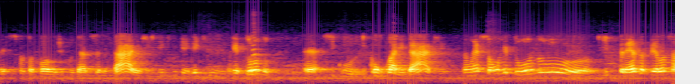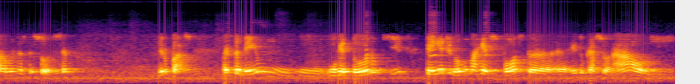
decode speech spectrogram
desses protocolos de cuidado sanitário, a gente tem que entender que um retorno é, seguro e com qualidade não é só um retorno que preza pela saúde das pessoas. Isso é o primeiro passo. Mas também um, um, um retorno que tenha, de novo, uma resposta é, educacional e,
